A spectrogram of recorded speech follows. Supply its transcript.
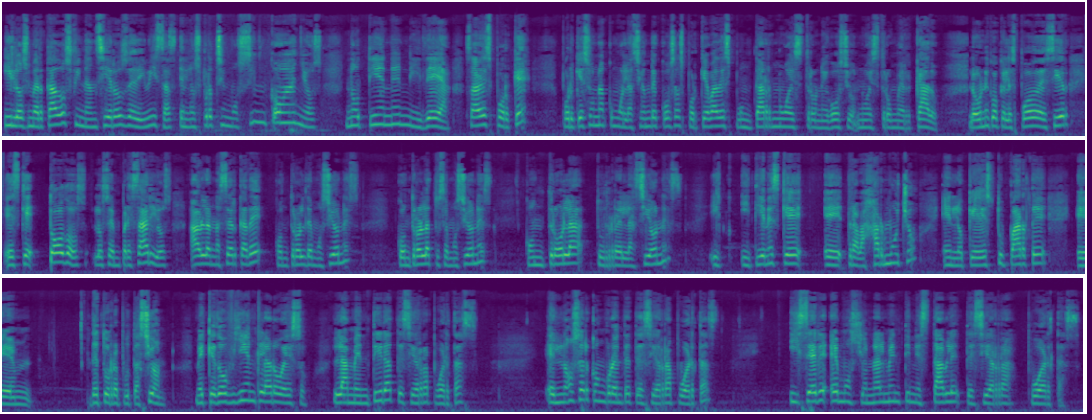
y los mercados financieros de divisas en los próximos cinco años no tienen idea. ¿Sabes por qué? Porque es una acumulación de cosas, porque va a despuntar nuestro negocio, nuestro mercado. Lo único que les puedo decir es que todos los empresarios hablan acerca de control de emociones, controla tus emociones, controla tus relaciones y, tienes que eh, trabajar mucho en lo que es tu parte em, de tu reputación. Me quedó bien claro eso. La mentira te cierra puertas, el no ser congruente te cierra puertas y ser emocionalmente inestable te cierra puertas.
